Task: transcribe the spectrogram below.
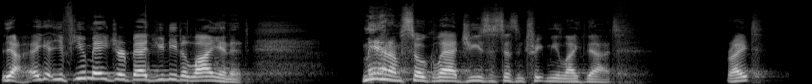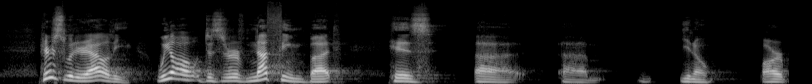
Yeah, if you made your bed, you need to lie in it. Man, I'm so glad Jesus doesn't treat me like that, right? Here's the reality: we all deserve nothing but His, uh, um, you know, our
